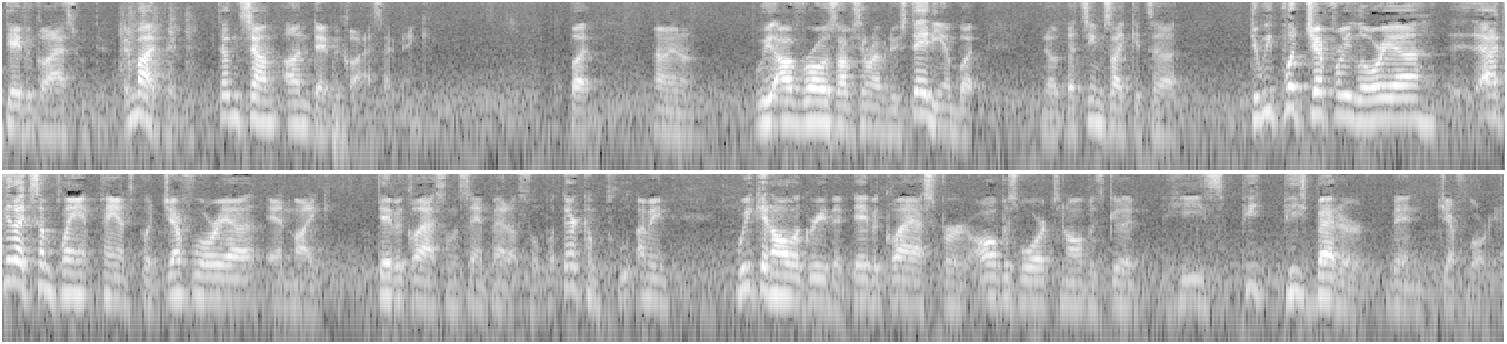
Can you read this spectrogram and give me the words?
David Glass would do, in my opinion. Doesn't sound un-David Glass, I think. But I mean, we uh, Royals obviously don't have a new stadium, but you know, that seems like it's a. Do we put Jeffrey Loria? I feel like some plant fans put Jeff Loria and like David Glass on the same pedestal, but they're complete. I mean, we can all agree that David Glass, for all of his warts and all of his good, he's he, he's better than Jeff Loria,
